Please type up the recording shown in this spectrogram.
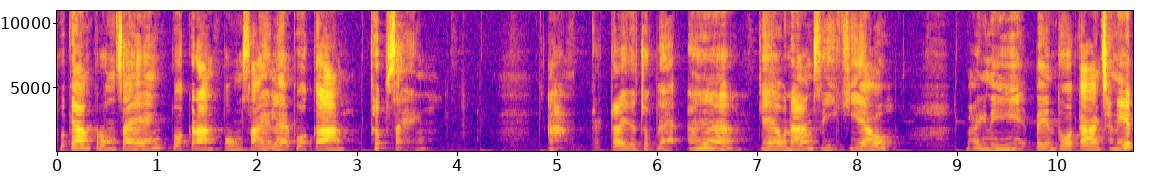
ตัวกลางโปร่งแสง ตัวกลางโปร่งใสและตัวกลางทึบแสง อะใกล้จะจบแล้วอ่าแก้วน้ำสีเขียว ใบนี้เป็นตัวกลางชนิด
